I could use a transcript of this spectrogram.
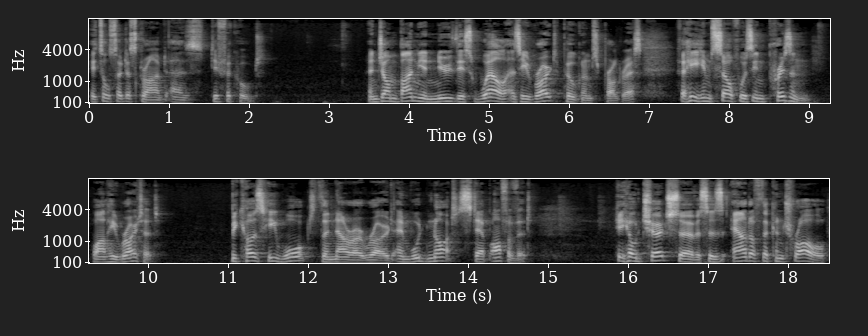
It's also described as difficult. And John Bunyan knew this well as he wrote Pilgrim's Progress, for he himself was in prison while he wrote it, because he walked the narrow road and would not step off of it. He held church services out of the control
